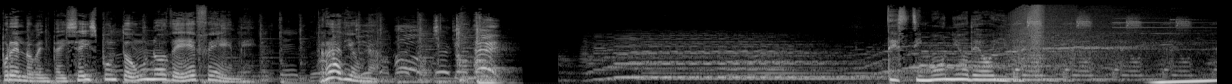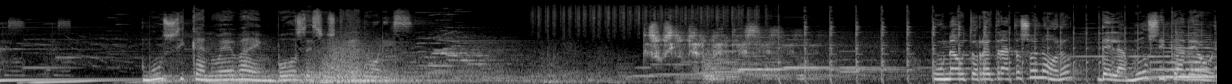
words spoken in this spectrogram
por el 96.1 de FM. Radio UNAM. Testimonio de oídas. Música nueva en voz de sus creadores. Un autorretrato sonoro de la música de hoy.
